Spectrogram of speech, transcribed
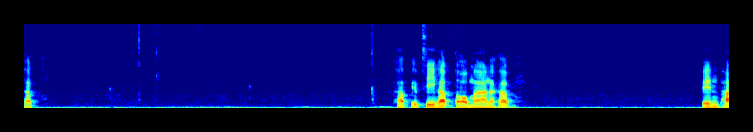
ครับครับ FC ครับต่อมานะครับ เป็นพระ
